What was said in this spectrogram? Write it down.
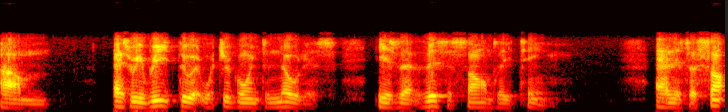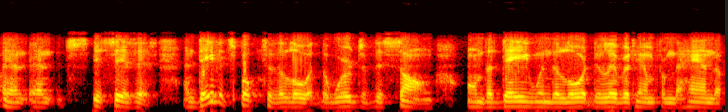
um, as we read through it, what you're going to notice is that this is Psalms 18 and it's a song, and, and it says this. And David spoke to the Lord the words of this song on the day when the Lord delivered him from the hand of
